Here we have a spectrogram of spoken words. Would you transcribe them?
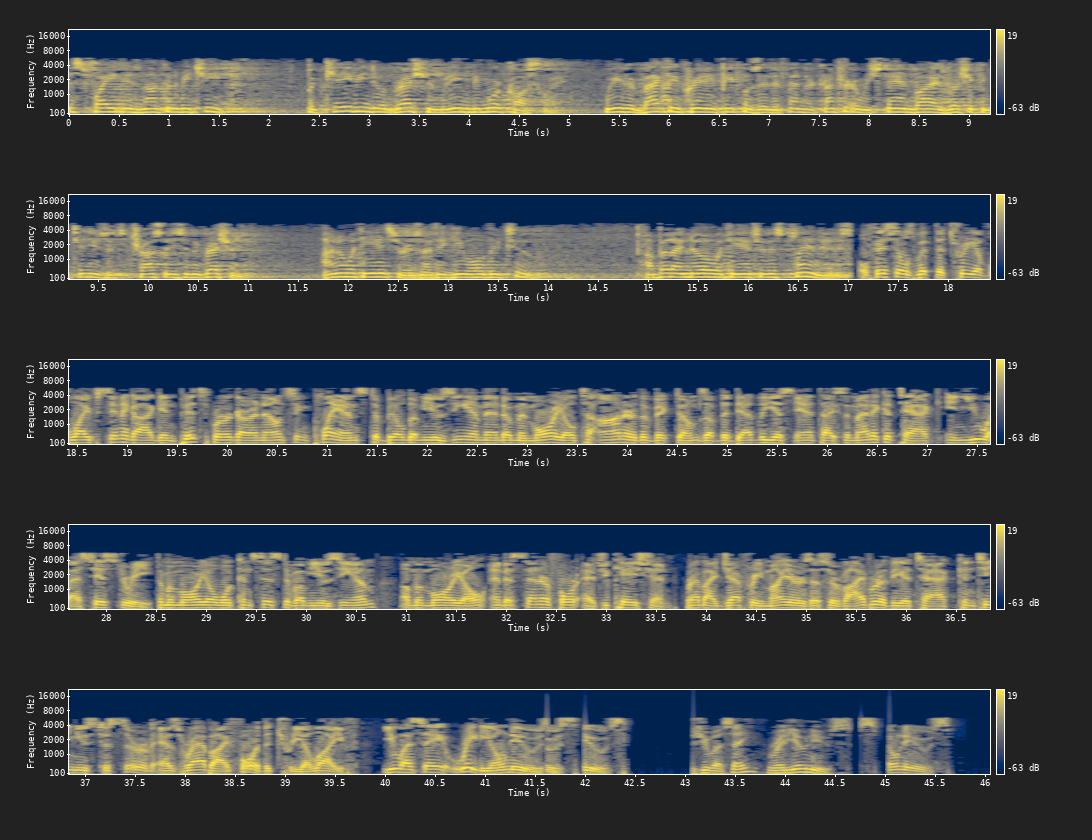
this fight is not going to be cheap, but caving to aggression would even be more costly. We either back the Ukrainian people as they defend their country or we stand by as Russia continues its atrocities and aggression. I know what the answer is, and I think you all do too. I bet I know what the answer to this plan is. Officials with the Tree of Life Synagogue in Pittsburgh are announcing plans to build a museum and a memorial to honor the victims of the deadliest anti-Semitic attack in U.S. history. The memorial will consist of a museum, a memorial, and a center for education. Rabbi Jeffrey Myers, a survivor of the attack, continues to serve as rabbi for the Tree of Life. USA Radio News. News. USA Radio News. News.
